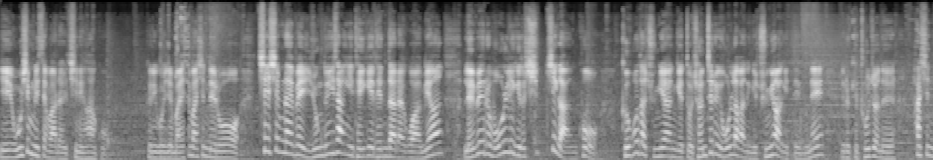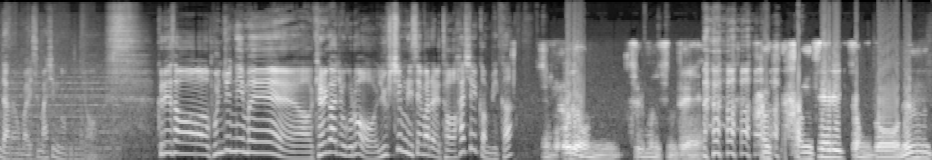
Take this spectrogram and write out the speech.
얘 50 리세마라를 진행하고 그리고 이제 말씀하신 대로 70레벨 이 정도 이상이 되게 된다라고 하면 레벨을 뭐 올리기도 쉽지가 않고 그보다 중요한 게 또 전투력이 올라가는 게 중요하기 때문에 이렇게 도전을 하신다라고 말씀하신 거거든요. 그래서 본주님은 어, 결과적으로 60 리세마를 더 하실 겁니까? 좀 어려운 질문이신데 한, 한 캐릭 정도는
